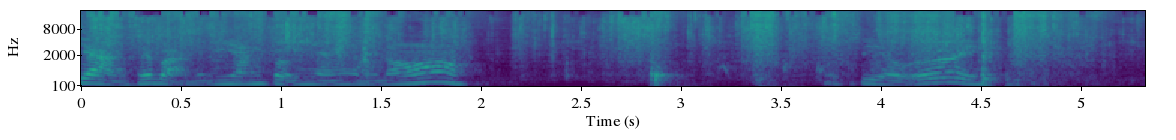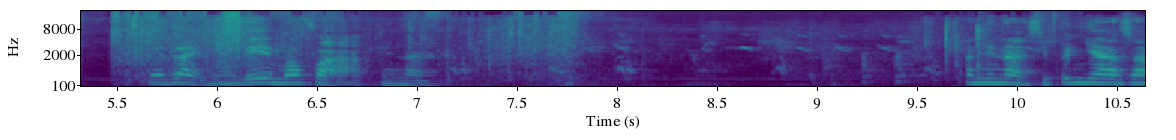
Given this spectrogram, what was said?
อย่างใช่ปะนี่อิหยังต่อยังอะไรเนาะ สี่ยวเอ้ยก็ได้ยังเด้มาฝากนี่นะอันนี้น่ะสิเป็นยาซา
